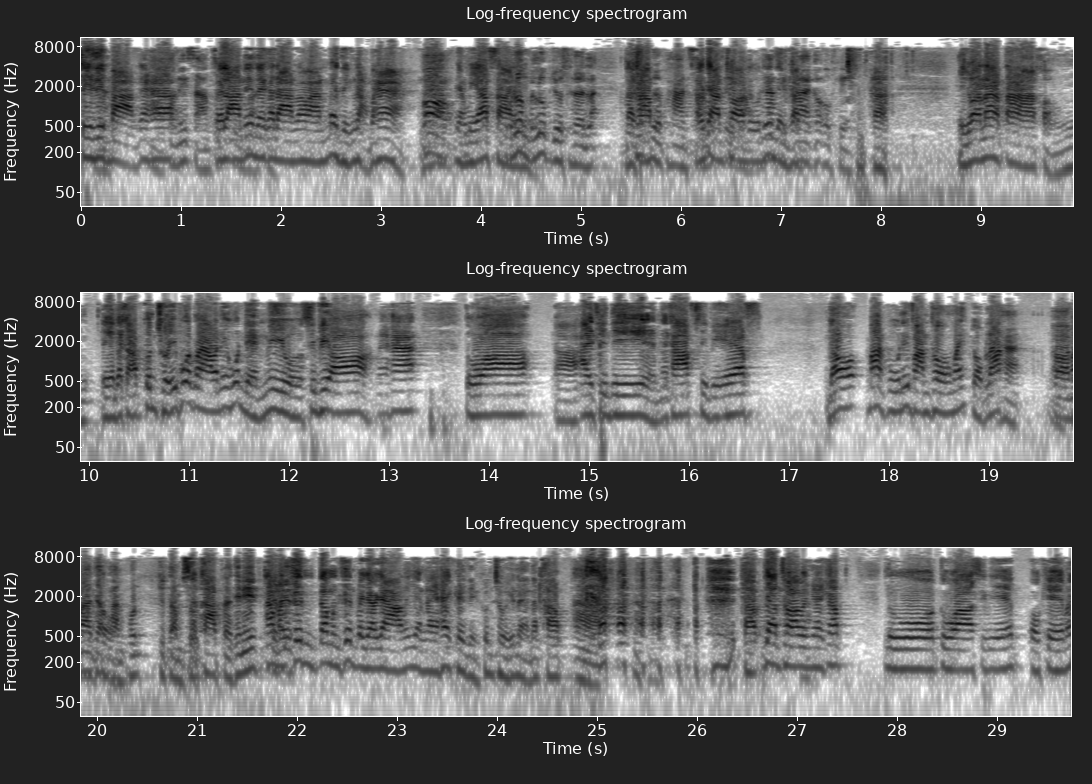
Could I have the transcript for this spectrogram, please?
สี่สิบบาทนะฮะตอนนี้30 เวลานี้ในกระดานประมาณไม่ถึงสามห้าก็ยังมีอัพไซด์ เริ่มเป็นรูปยูเทิร์นละนะครับถ้าเกิดผ่านอาจารย์ชอดูนิดหนึ่งครับได้ก็โอเคครับนี่ก็หน้าตาของนี่นะครับ คุณฉุยพูดมาวันนี้หุ้นเด่นมีอยู่ CPO นะฮะ ตัวอ่า ITD นะครับ CPF แล้วบ้านปูนี่ฟันธงไหมจบละฮะก็น่าจะผ่านพ้นจุดต่ำสุดนะครับแต่ทีนี้ถ้ามันจะได้ขึ้นถ้ามันขึ้นไปยาวๆนี่ยังไงให้เครดิตคุณฉุยหน่อยนะครับอ่าครับอาจารย์ชอเป็นไงครับ ดูตัว CPF โอเคไหม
